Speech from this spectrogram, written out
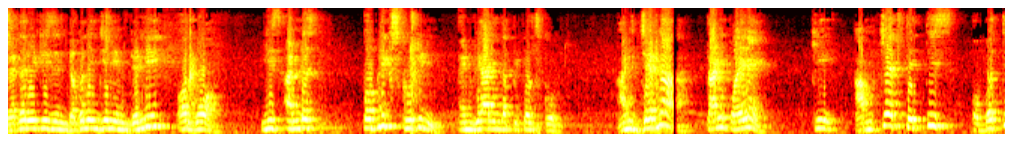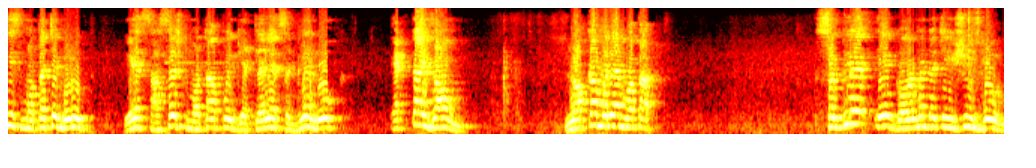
whether it is in double engine in Delhi or Goa is under public scrutiny and we are in the people's court. आणि जेन्ना तांणी पळयलें की आमचे तेत्तीस बत्तीस मताचे विरुद्ध हे सासष्ट मतां पळय घेतलेले सगळे लोक एकठांय जावन लोकां मऱ्यान वतात सगळे हे गव्हर्मेंटाचे इश्यूज घेवन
